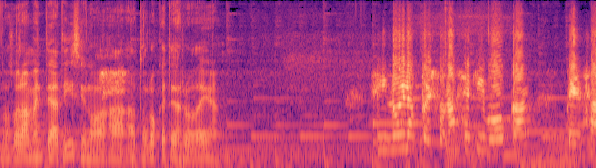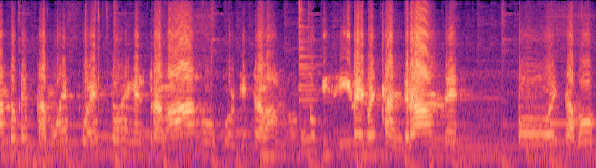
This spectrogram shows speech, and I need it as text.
No solamente a ti, sino a, a todos los que te rodean. Sí, no, y las personas se equivocan pensando que estamos expuestos en el trabajo porque trabajamos en una oficina y no es tan grande, o estamos,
